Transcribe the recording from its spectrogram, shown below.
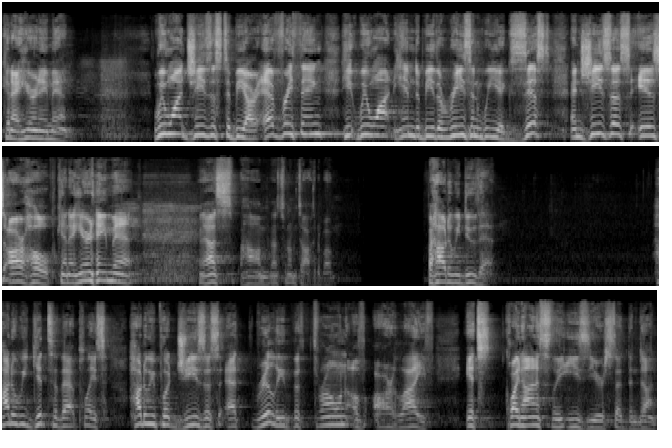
Can I hear an amen? We want Jesus to be our everything. He, we want him to be the reason we exist, and Jesus is our hope. Can I hear an amen? amen. That's, um, that's what I'm talking about. But how do we do that? How do we get to that place? How do we put Jesus at really the throne of our life? It's quite honestly easier said than done.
